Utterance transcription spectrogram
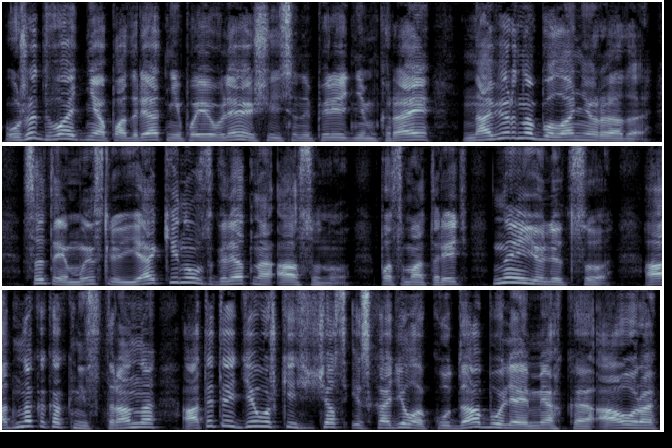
уже два дня подряд не появляющаяся на переднем крае, наверное, была не рада. С этой мыслью я кинул взгляд на Асуну, посмотреть на ее лицо. Однако, как ни странно, от этой девушки сейчас исходила куда более мягкая аура,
